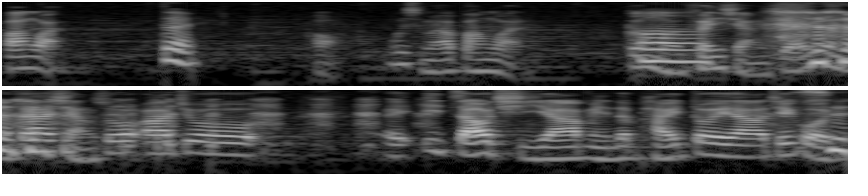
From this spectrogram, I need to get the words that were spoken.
傍晚。对。好，为什么要傍晚？跟我们分享一下，呃、因为我们大家想说啊，就 诶、欸、一早起啊，免得排队啊。结果你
